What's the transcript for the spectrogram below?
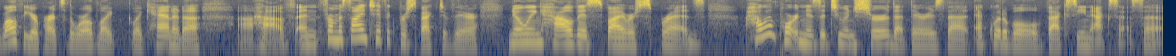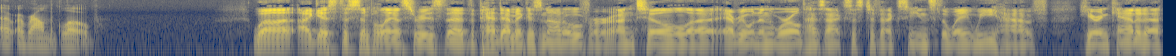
wealthier parts of the world, like, like Canada, uh, have. And from a scientific perspective, there, knowing how this virus spreads, how important is it to ensure that there is that equitable vaccine access uh, around the globe? Well, I guess the simple answer is that the pandemic is not over until uh, everyone in the world has access to vaccines the way we have here in Canada.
